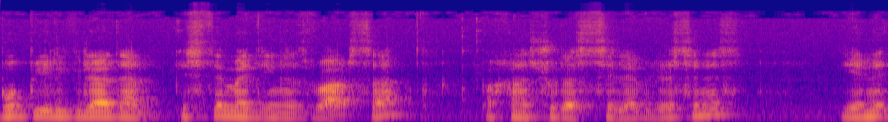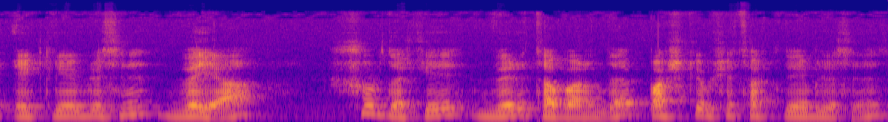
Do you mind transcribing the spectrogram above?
bu bilgilerden istemediğiniz varsa bakın şurada silebilirsiniz. Yeni ekleyebilirsiniz veya şuradaki veri tabanında başka bir şey taklayabilirsiniz.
